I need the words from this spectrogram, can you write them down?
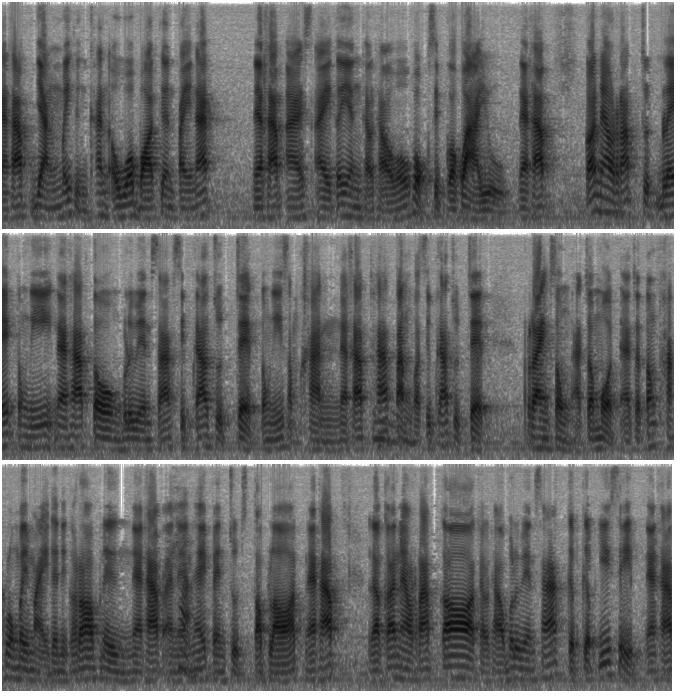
นะครับ ยังไม่ถึงขั้น overbought เกินไปนักนะครับ RSI ก็ยังแถวๆ 60 กว่าๆอยู่นะครับ ก็แนวรับจุดเบรกตรงนี้นะครับ ตรงบริเวณซัก19.7 ตรงนี้สำคัญนะครับ ถ้าต่ำกว่า 19.7 แรงส่งอาจจะหมด อาจจะต้องพักลงไปใหม่กันอีกรอบหนึ่งนะครับ อันนั้นค่ะให้เป็นจุด stop loss นะครับ แล้วก็แนวรับก็แถวๆบริเวณสักเกือบเกือบ20 นะครับ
